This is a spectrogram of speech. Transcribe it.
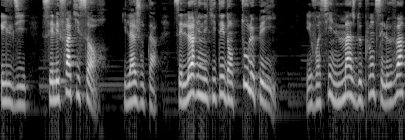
Et il dit C'est l'Epha qui sort. Il ajouta C'est leur iniquité dans tout le pays. Et voici une masse de plomb s'éleva,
